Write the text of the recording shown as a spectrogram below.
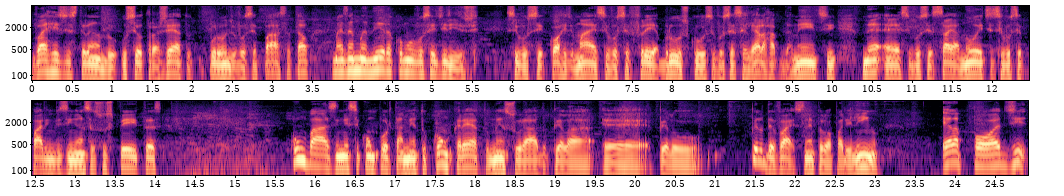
vai registrando o seu trajeto, por onde você passa tal, mas a maneira como você dirige se você corre demais, se você freia brusco, se você acelera rapidamente, né, é, se você sai à noite, se você para em vizinhanças suspeitas. Com base nesse comportamento concreto mensurado pela, é, pelo, pelo device, né, pelo aparelhinho, ela pode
